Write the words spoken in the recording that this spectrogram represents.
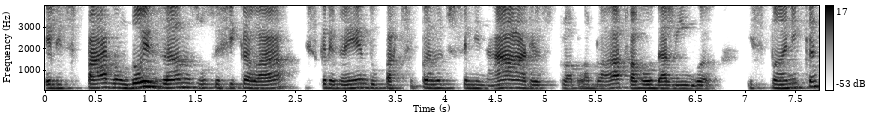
Eles pagam dois anos, você fica lá escrevendo, participando de seminários, blá blá blá, a favor da língua hispânica.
